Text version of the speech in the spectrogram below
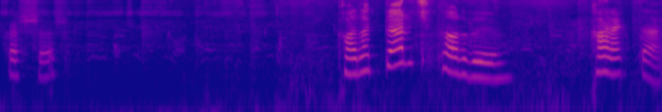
Arkadaşlar. Karakter çıkardım. Karakter.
